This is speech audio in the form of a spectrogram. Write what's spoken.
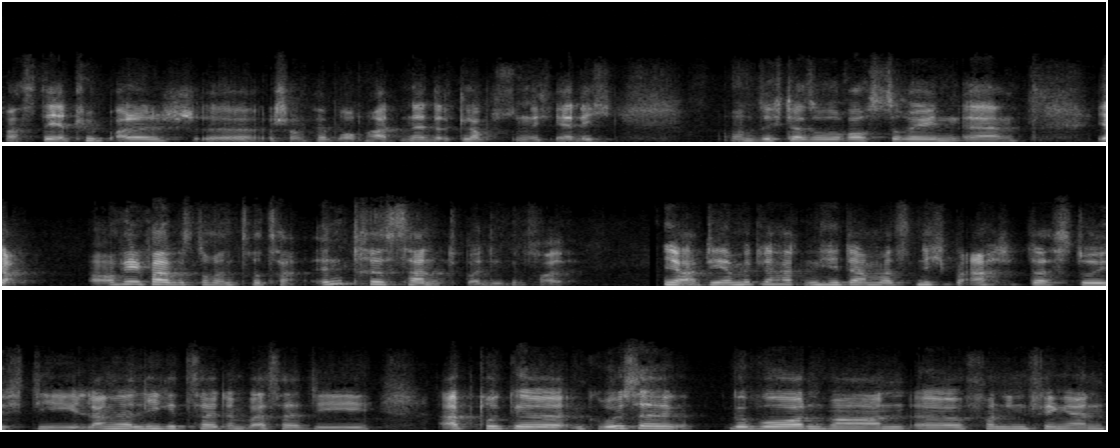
was der Typ alles äh, schon verbrochen hat. Ne? Das glaubst du nicht ehrlich. Und sich da so rauszureden. Äh, ja, auf jeden Fall wird es noch interessa interessant bei diesem Fall. Ja, die Ermittler hatten hier damals nicht beachtet, dass durch die lange Liegezeit im Wasser die Abdrücke größer geworden waren äh, von den Fingern.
